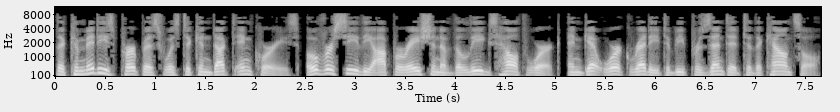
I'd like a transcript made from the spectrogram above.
The committee's purpose was to conduct inquiries, oversee the operation of the League's health work, and get work ready to be presented to the Council.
